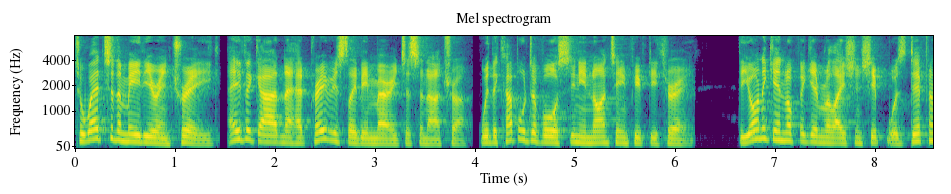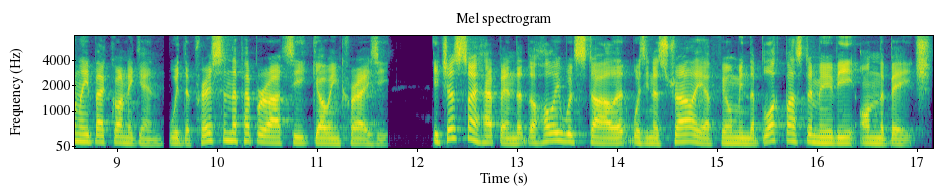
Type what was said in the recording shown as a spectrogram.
To add to the media intrigue, Ava Gardner had previously been married to Sinatra, with the couple divorcing in 1953. The on again off again relationship was definitely back on again, with the press and the paparazzi going crazy. It just so happened that the Hollywood starlet was in Australia filming the blockbuster movie On the Beach.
